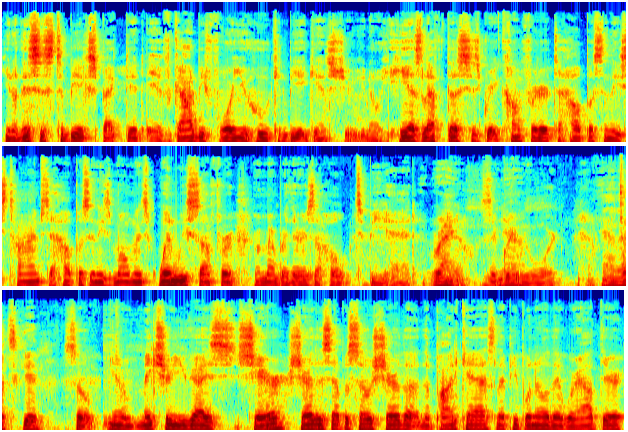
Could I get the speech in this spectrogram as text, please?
you know this is to be expected. If God be for you, who can be against you? You know, He has left us His great Comforter to help us in these times, to help us in these moments when we suffer. Remember, there is a hope to be had. Right, you know, it's a great reward. Yeah. that's good. So you know, make sure you guys share share this episode, share the the podcast, let people know that we're out there.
